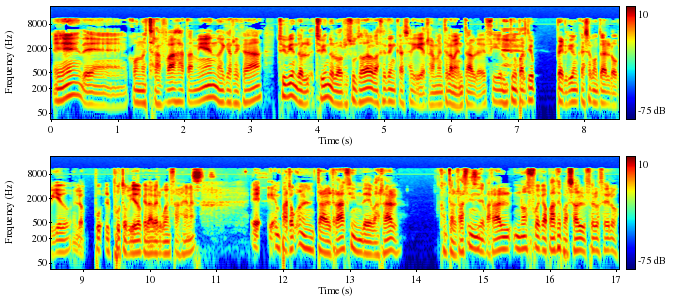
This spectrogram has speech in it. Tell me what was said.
¿eh? De, con nuestras bajas también, no hay que arriesgar. Estoy viendo, estoy viendo los resultados del Albacete en casa y es realmente lamentable. Es decir, el último partido perdió en casa contra el Oviedo, el, el puto Oviedo que da vergüenza ajena. Eh, empató contra el Racing de Barral. Contra el Racing de Barral no fue capaz de pasar el 0-0.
